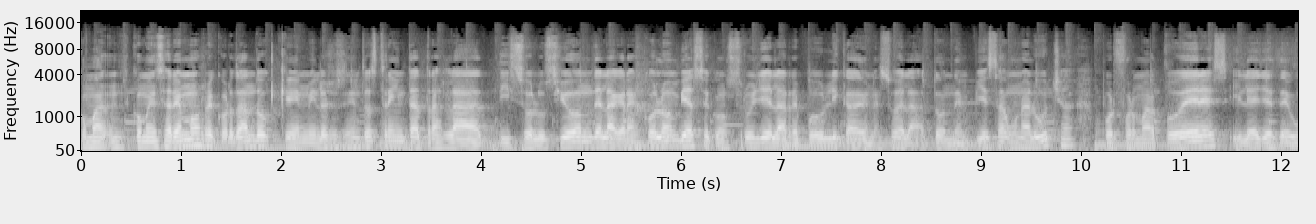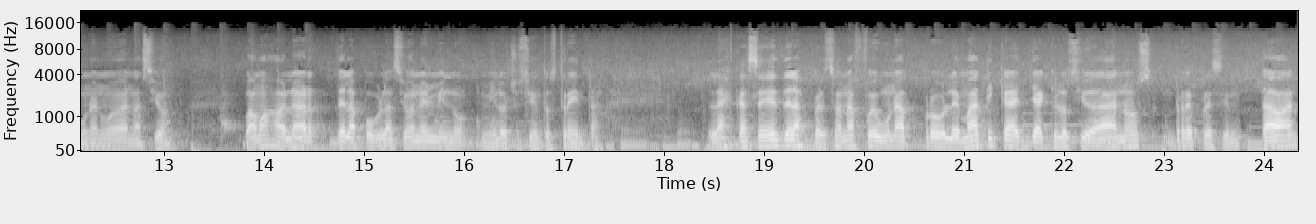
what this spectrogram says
Comenzaremos recordando que en 1830, tras la disolución de la Gran Colombia, se construye la República de Venezuela, donde empieza una lucha por formar poderes y leyes de una nueva nación. Vamos a hablar de la población en 1830. La escasez de las personas fue una problemática ya que los ciudadanos representaban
